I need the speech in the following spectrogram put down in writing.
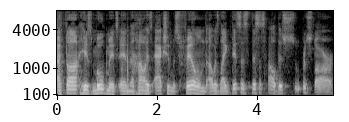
I thought his movements and the, how his action was filmed. I was like, this is this is how this superstar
